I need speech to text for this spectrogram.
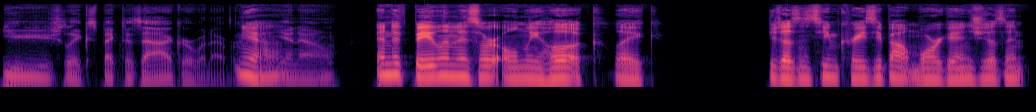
you usually expect a zag or whatever. Yeah. You know? And if Baylan is her only hook, like she doesn't seem crazy about Morgan. She doesn't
